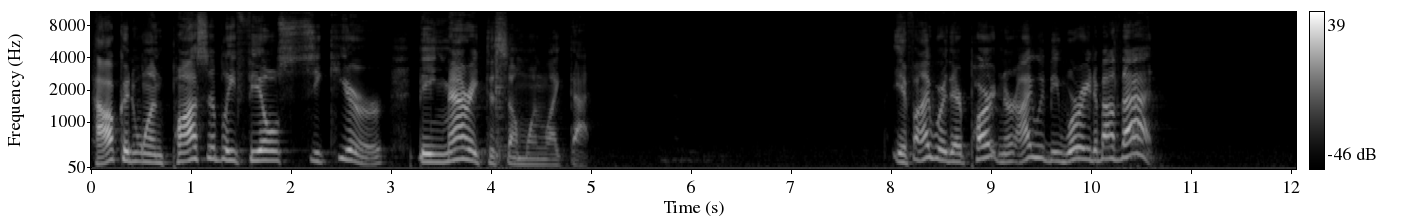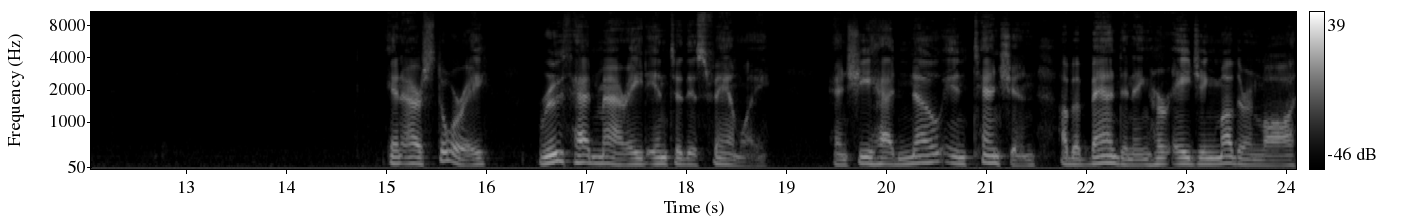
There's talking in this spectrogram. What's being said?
How could one possibly feel secure being married to someone like that? If I were their partner, I would be worried about that. In our story, Ruth had married into this family, and she had no intention of abandoning her aging mother in law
